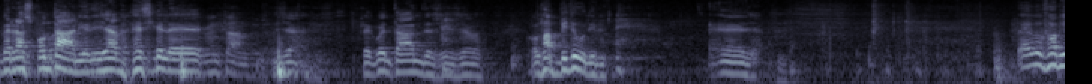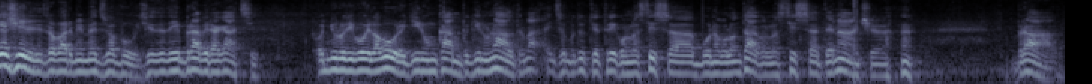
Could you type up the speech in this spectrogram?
verrà spontaneo, diciamo, se le... Frequentandosi, insomma, con l'abitudine. Eh. Eh, mi fa piacere di trovarmi in mezzo a voi, siete dei bravi ragazzi. Ognuno di voi lavora, chi in un campo, chi in un altro, ma insomma tutti e tre con la stessa buona volontà, con la stessa tenacia. Bravo.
